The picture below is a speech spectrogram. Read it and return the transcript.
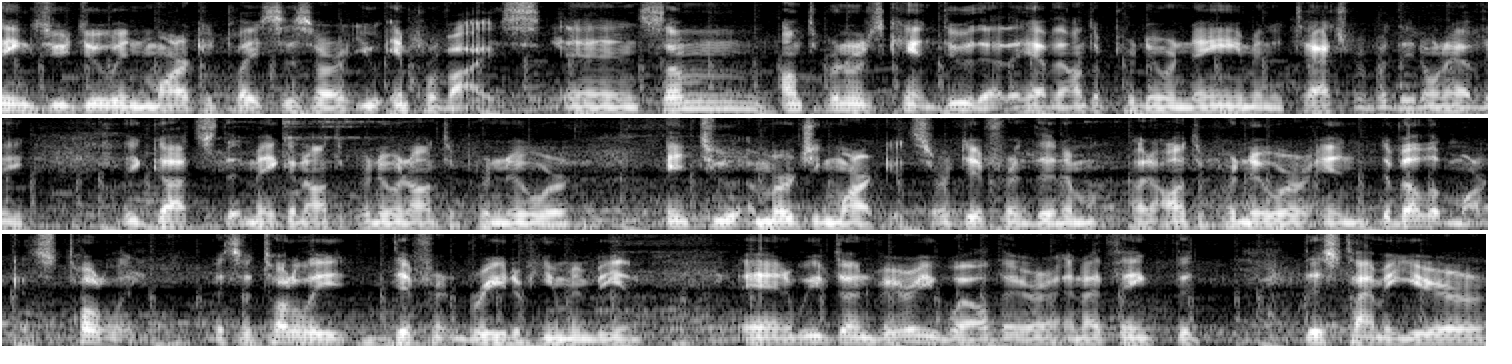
things you do in marketplaces are you improvise. And some entrepreneurs can't do that. They have the entrepreneur name and attachment but they don't have the the guts that make an entrepreneur an entrepreneur into emerging markets are different than a, an entrepreneur in developed markets. Totally. It's a totally different breed of human being. And we've done very well there. And i think that this time of year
